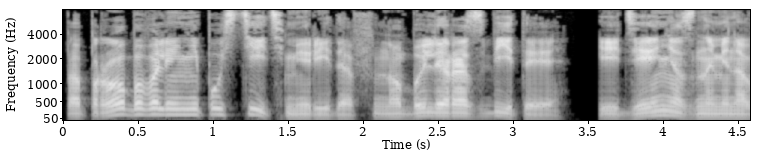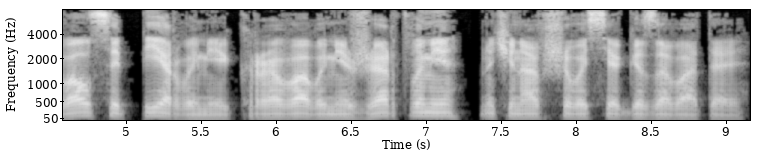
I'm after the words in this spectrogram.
попробовали не пустить мюридов, но были разбиты, и день ознаменовался первыми кровавыми жертвами начинавшегося газовата.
